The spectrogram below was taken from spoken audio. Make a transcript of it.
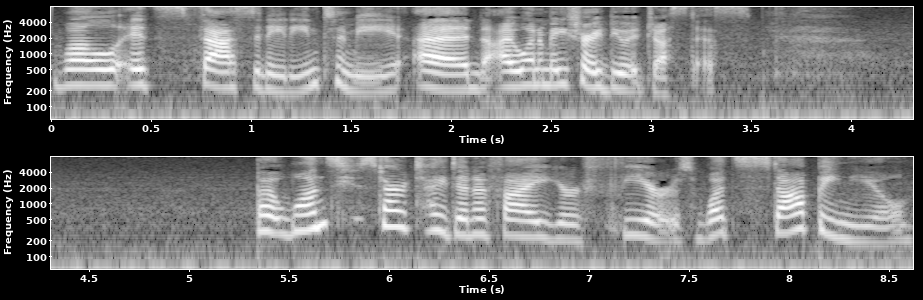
well, it's fascinating to me, and I want to make sure I do it justice. But once you start to identify your fears, what's stopping you,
